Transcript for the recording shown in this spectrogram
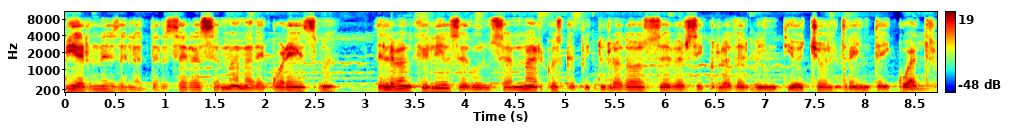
Viernes de la tercera semana de Cuaresma, del Evangelio según San Marcos capítulo 12, versículo del 28 al 34.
